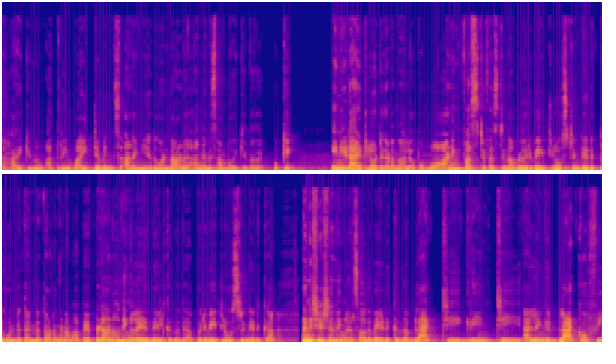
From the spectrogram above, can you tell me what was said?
സഹായിക്കുന്നു. അത്രയും വൈറ്റമിൻസ് അടങ്ങിയത് കൊണ്ടാണ് അങ്ങനെ സംഭവിക്കുന്നത്. ഓക്കെ ഇനി ഡയറ്റിലോട്ട് കടന്നാലോ? അപ്പോൾ മോർണിംഗ് ഫസ്റ്റ് ഫസ്റ്റ് നമ്മളൊരു വെയിറ്റ് ലോസ് ഡ്രിങ്ക് എടുത്തുകൊണ്ട് തന്നെ തുടങ്ങണം. അപ്പോൾ എപ്പോഴാണോ നിങ്ങൾ എഴുന്നേൽക്കുന്നത് അപ്പോൾ ഒരു വെയിറ്റ് ലോസ് ഡ്രിങ്ക് എടുക്കുക. അതിനുശേഷം നിങ്ങൾ സ്വതവേ എടുക്കുന്ന ബ്ലാക്ക് ടീ ഗ്രീൻ ടീ അല്ലെങ്കിൽ ബ്ലാക്ക് കോഫി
